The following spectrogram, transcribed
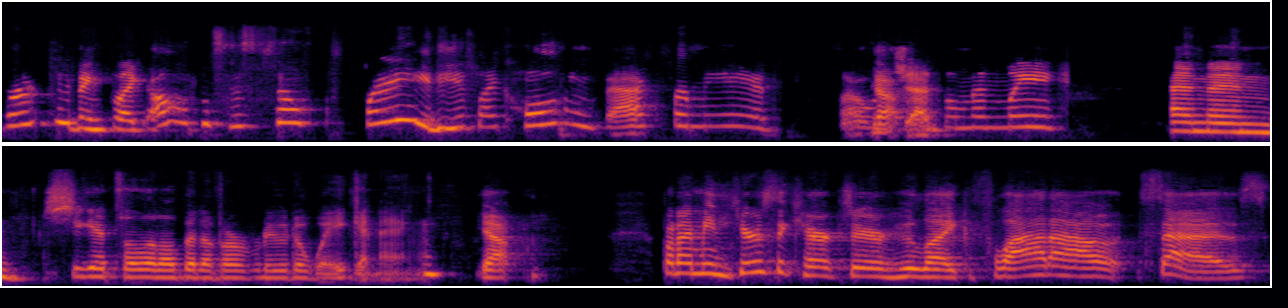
First she thinks like, oh, this is so great. He's like holding back for me. It's so yep. gentlemanly. And then she gets a little bit of a rude awakening. Yep. But I mean, here's the character who like flat out says,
